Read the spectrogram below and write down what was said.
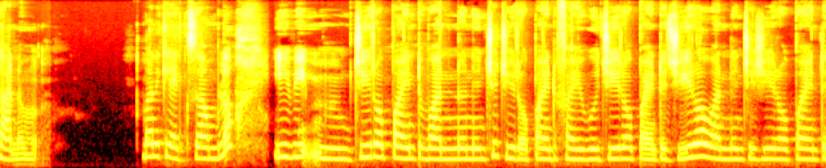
కణము. మనకి ఎగ్జామ్లో ఇవి జీరో పాయింట్ వన్ నుంచి zero point five zero point zero one నుంచి జీరో పాయింట్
